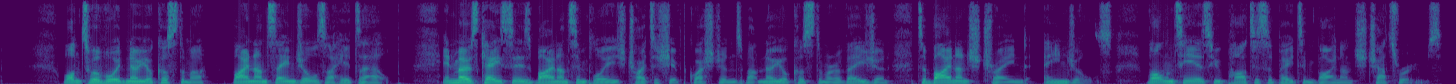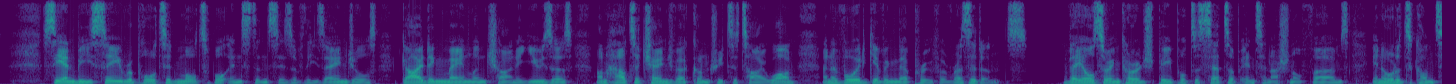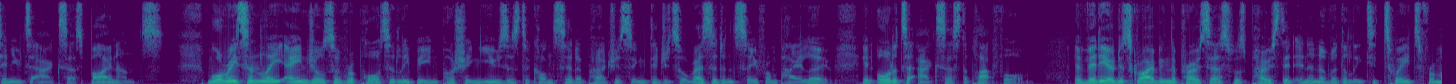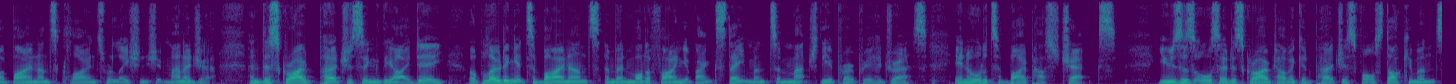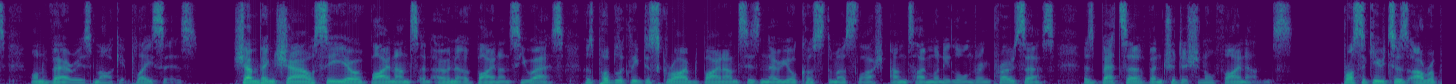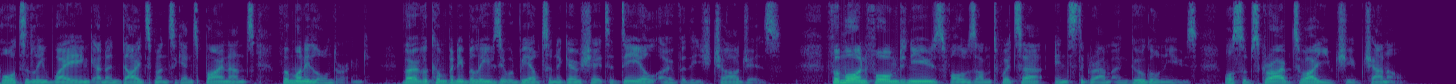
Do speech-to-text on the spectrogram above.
Want to avoid Know Your Customer? Binance Angels are here to help. In most cases, Binance employees try to shift questions about know your customer evasion to Binance trained angels, volunteers who participate in Binance chat rooms. CNBC reported multiple instances of these angels guiding mainland China users on how to change their country to Taiwan and avoid giving their proof of residence. They also encouraged people to set up international firms in order to continue to access Binance. More recently, angels have reportedly been pushing users to consider purchasing digital residency from Palau in order to access the platform. A video describing the process was posted in another deleted tweet from a Binance client relationship manager and described purchasing the ID, uploading it to Binance, and then modifying a bank statement to match the appropriate address in order to bypass checks. Users also described how they could purchase false documents on various marketplaces. Changpeng Zhao, CEO of Binance and owner of Binance US, has publicly described Binance's Know Your Customer slash anti money laundering process as better than traditional finance. Prosecutors are reportedly weighing an indictment against Binance for money laundering, though the company believes it would be able to negotiate a deal over these charges. For more informed news, follow us on Twitter, Instagram, and Google News, or subscribe to our YouTube channel.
